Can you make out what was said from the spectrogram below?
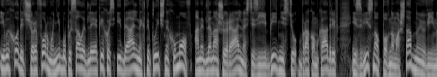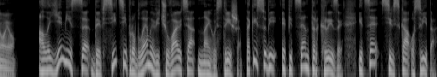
І виходить, що реформу ніби писали для якихось ідеальних тепличних умов, а не для нашої реальності з її бідністю, браком кадрів і, звісно, повномасштабною війною. Але є місце, де всі ці проблеми відчуваються найгостріше, такий собі епіцентр кризи, і це сільська освіта.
